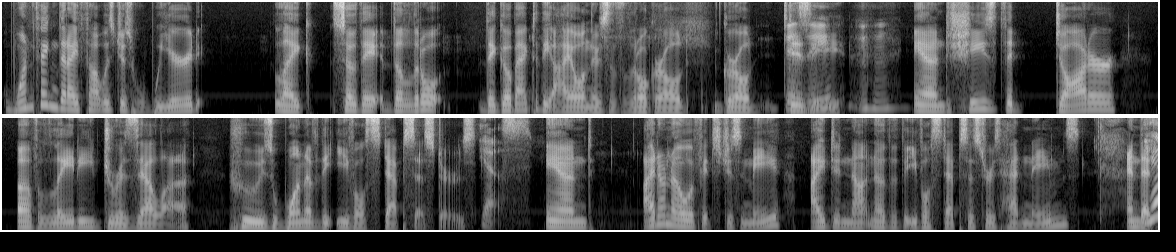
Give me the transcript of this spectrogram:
one thing that I thought was just weird, like, so they the little they go back to the isle and there's this little girl girl Dizzy, hmm and she's the daughter of Lady Drizella, who's one of the evil stepsisters. Yes. And I don't know if it's just me. I did not know that the evil stepsisters had names and that Yeah.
